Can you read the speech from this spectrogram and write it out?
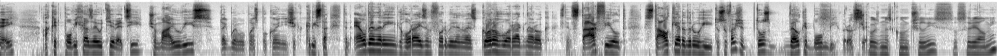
hej, a keď povychádzajú tie veci, čo majú výjsť, tak budem úplne spokojný. Však Krista, ten Elden Ring, Horizon Forbidden West, God of War Ragnarok, ten Starfield, Stalker 2, to sú fakt, že dosť veľké bomby proste. Čo už sme skončili so seriálmi?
